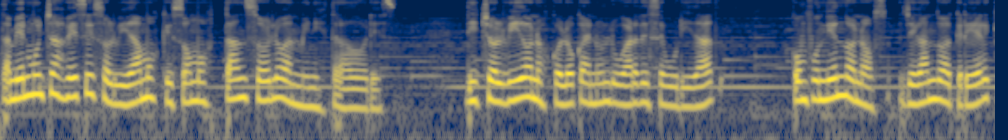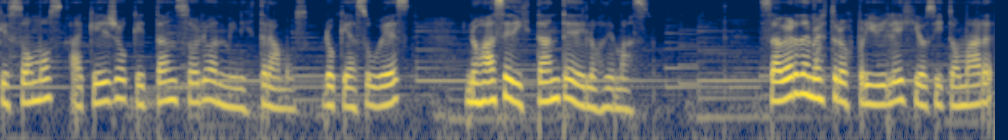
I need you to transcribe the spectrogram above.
También muchas veces olvidamos que somos tan solo administradores. Dicho olvido nos coloca en un lugar de seguridad, confundiéndonos, llegando a creer que somos aquello que tan solo administramos, lo que a su vez nos hace distante de los demás. Saber de nuestros privilegios y tomar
